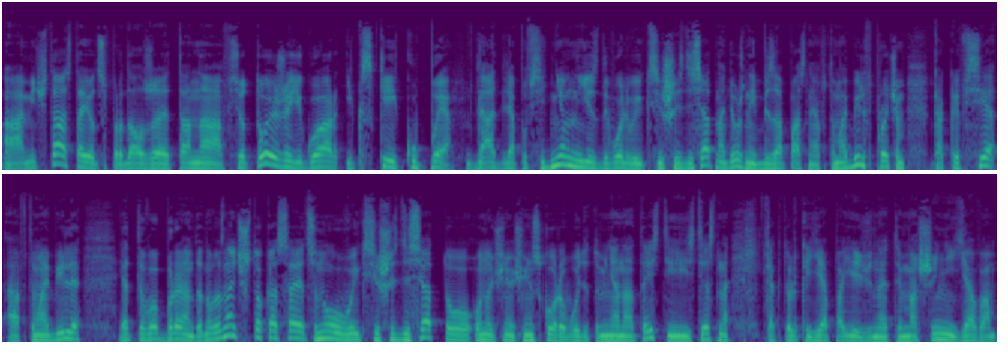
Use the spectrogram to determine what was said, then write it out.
А мечта остается, продолжает она, все той же Jaguar XK Coupe. Для, для повседневной езды Volvo XC60 надежный и безопасный автомобиль, впрочем, как и все автомобили этого бренда. Но вы знаете, что касается нового XC60, то он очень-очень скоро будет у меня на тесте, и, естественно, как только я поезжу на этой машине, я вам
